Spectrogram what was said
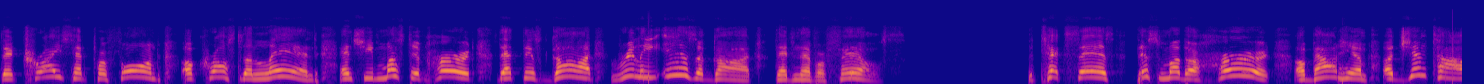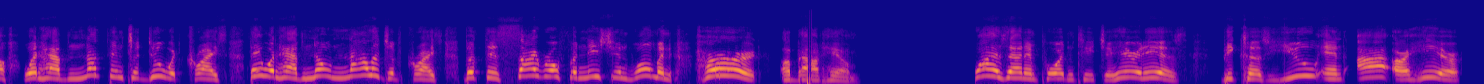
that Christ had performed across the land. And she must have heard that this God really is a God that never fails. The text says this mother heard about him. A Gentile would have nothing to do with Christ, they would have no knowledge of Christ. But this Syrophoenician woman heard about him. Why is that important, teacher? Here it is because you and I are here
